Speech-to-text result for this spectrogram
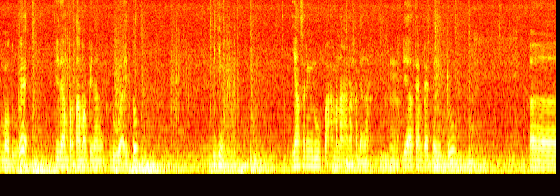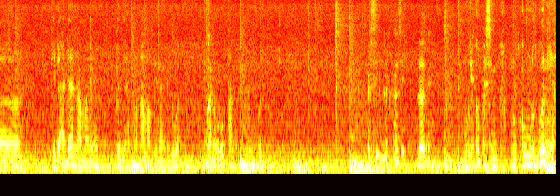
menurut gue pilihan pertama pilihan kedua itu begini. Yang sering lupa sama anak-anak adalah Hmm. di LTMPT itu eh tidak ada namanya pilihan pertama pilihan kedua. Bukan urutan menurut gue. Passing grade kan sih berarti menurut gue passing menurut gue menurut gue nih ya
